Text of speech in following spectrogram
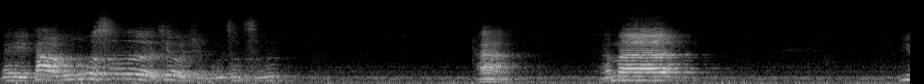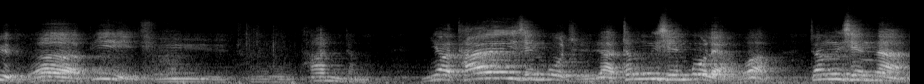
所以大公无私就是不自私。啊，那么欲得必须除贪争，你要贪心不止啊，争心不了啊，争心呢、啊，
